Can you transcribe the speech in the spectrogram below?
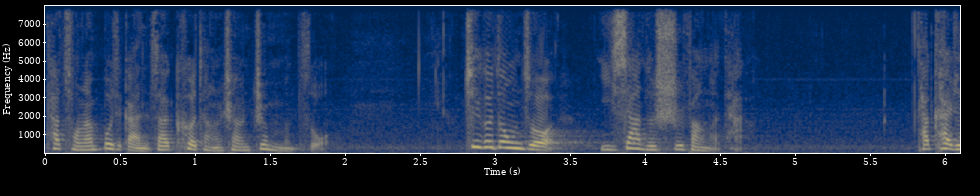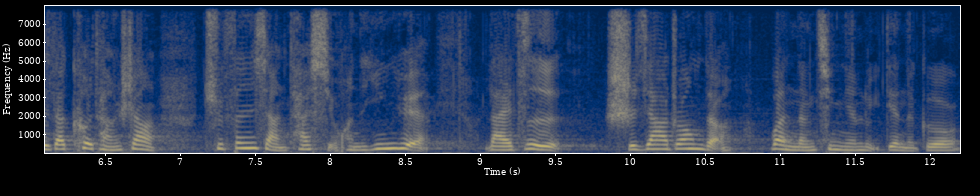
他从来不敢在课堂上这么做。这个动作一下子释放了他。他开始在课堂上去分享他喜欢的音乐，来自石家庄的万能青年旅店的歌。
